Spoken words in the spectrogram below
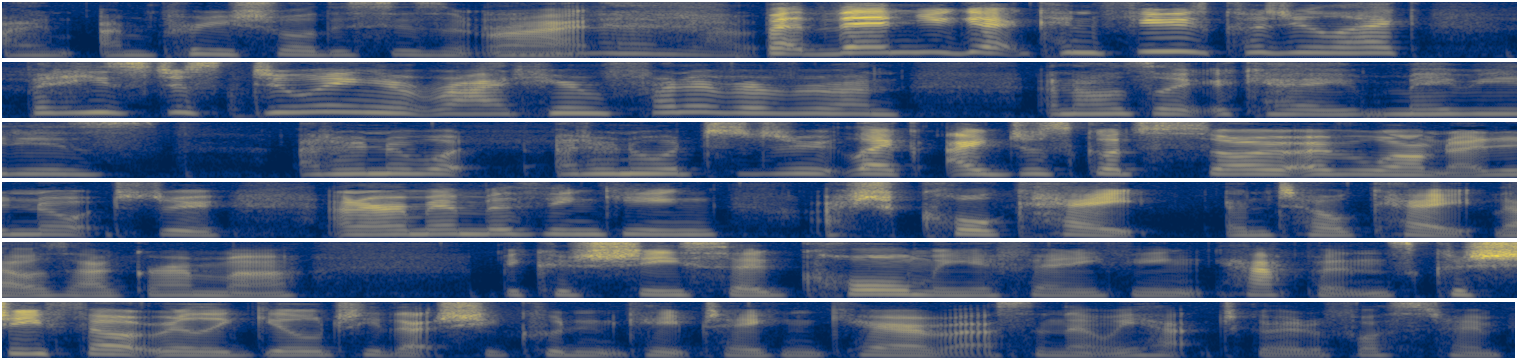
I'm, I'm pretty sure this isn't right. no, no. But then you get confused because you're like, but he's just doing it right here in front of everyone. And I was like, okay, maybe it is. I don't know what I don't know what to do. Like I just got so overwhelmed. I didn't know what to do. And I remember thinking I should call Kate and tell Kate that was our grandma because she said call me if anything happens because she felt really guilty that she couldn't keep taking care of us and that we had to go to foster home.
